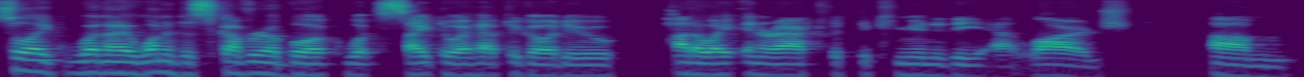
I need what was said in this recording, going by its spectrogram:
so like when I want to discover a book, what site do I have to go to? How do I interact with the community at large? Um,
